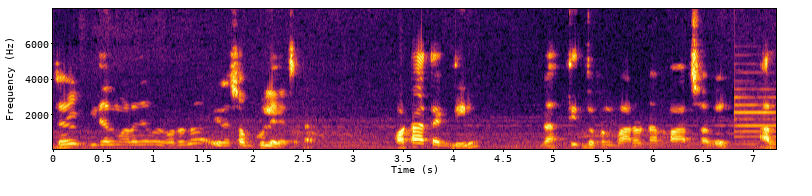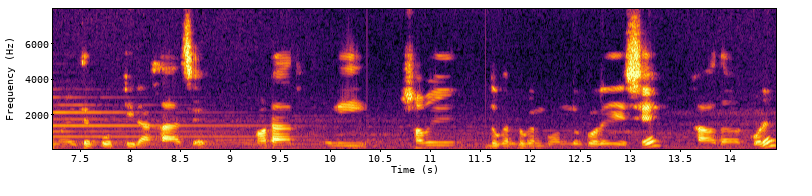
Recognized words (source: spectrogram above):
যাই হোক, বিড়াল মারা যাওয়ার ঘটনা এরা সব ভুলে গেছে তার। হঠাৎ একদিন রাত্রির তখন বারোটা পাঁচ হবে। আলমারিতে কোটটি রাখা আছে। হঠাৎ উনি সবে দোকান টোকান বন্ধ করে এসে খাওয়া দাওয়া করে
